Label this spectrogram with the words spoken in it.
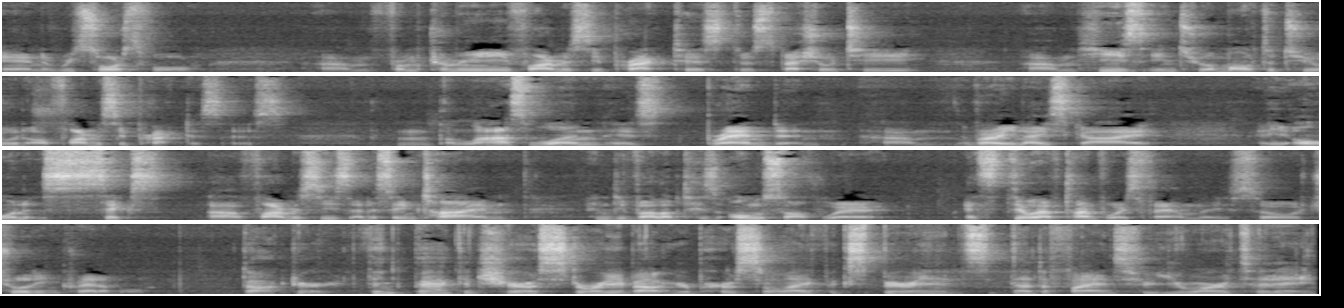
and resourceful. Um, from community pharmacy practice to specialty, um, he's into a multitude of pharmacy practices. And mm, the last one is Brandon, um, a very nice guy. He owned six uh, pharmacies at the same time and developed his own software and still have time for his family. So truly incredible. Doctor, think back and share a story about your personal life experience that defines who you are today.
